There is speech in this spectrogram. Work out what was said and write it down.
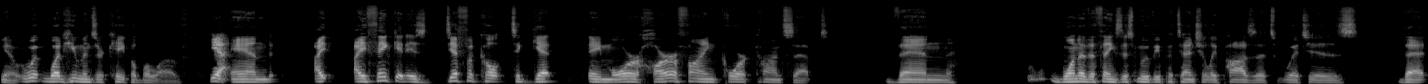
you know wh- what humans are capable of Yeah. and i i think it is difficult to get a more horrifying core concept than one of the things this movie potentially posits which is that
